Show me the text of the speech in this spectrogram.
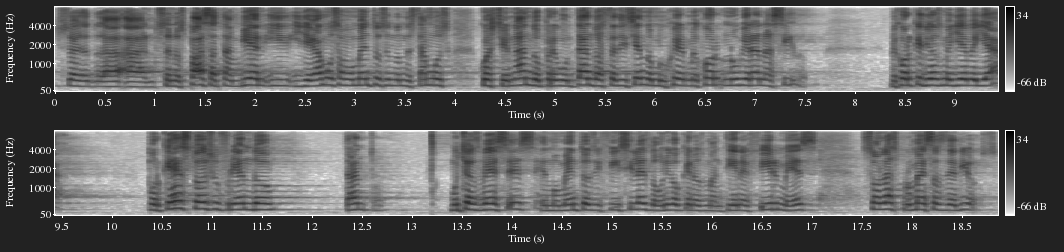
se, nos pasa también y, llegamos a momentos en donde estamos cuestionando, preguntando, hasta diciendo, mujer, mejor no hubiera nacido, mejor que Dios me lleve ya. ¿Por qué estoy sufriendo tanto? Muchas veces en momentos difíciles lo único que nos mantiene firmes son las promesas de Dios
